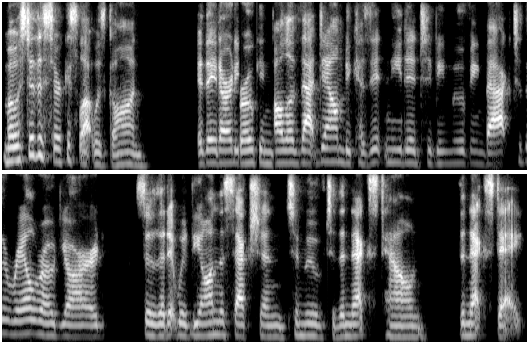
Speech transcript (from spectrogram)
most of the circus lot was gone they'd already broken all of that down because it needed to be moving back to the railroad yard so that it would be on the section to move to the next town the next day.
